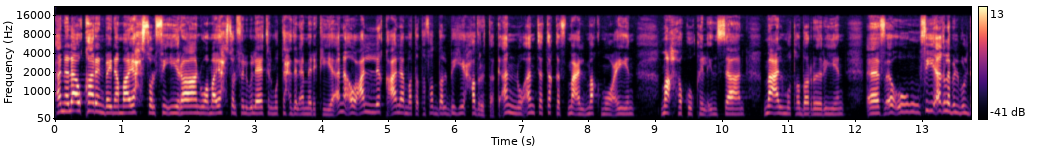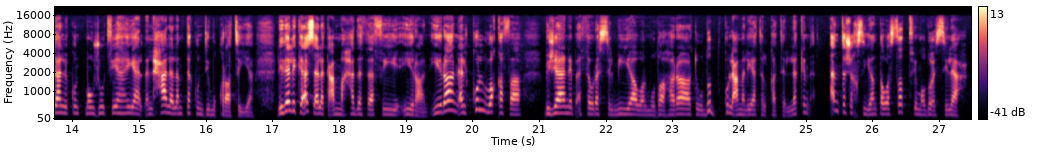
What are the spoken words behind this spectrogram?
أنا لا أقارن بين ما يحصل في إيران وما يحصل في الولايات المتحدة الأمريكية. أنا أعلق على ما تتفضل به حضرتك أنه أنت تقف مع المقموعين مع حقوق الإنسان مع المتضررين. آه، وفي أغلب البلدان اللي كنت موجود فيها هي الحالة لم تكن ديمقراطية. لذلك أسألك عما حدث في إيران. إيران الكل وقف بجانب الثورة السلمية والمظاهرات وضد كل عمليات القتل. لكن أنت شخصيا توسطت في موضوع السلاح.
